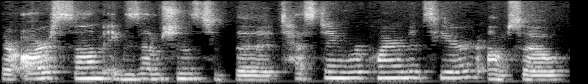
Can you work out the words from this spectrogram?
There are some exemptions to the testing requirements here. Um, so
